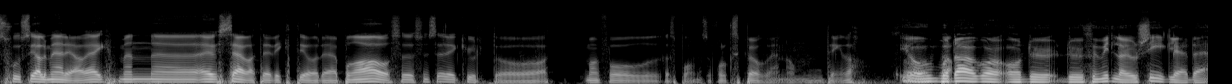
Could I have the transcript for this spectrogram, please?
sosiale medier, jeg. Men uh, jeg ser at det er viktig og det er bra, og så syns jeg det er kult at man får respons, og folk spør en om ting. da. Så, jo, både ja. og, og du, du, formidler jo skiglede,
